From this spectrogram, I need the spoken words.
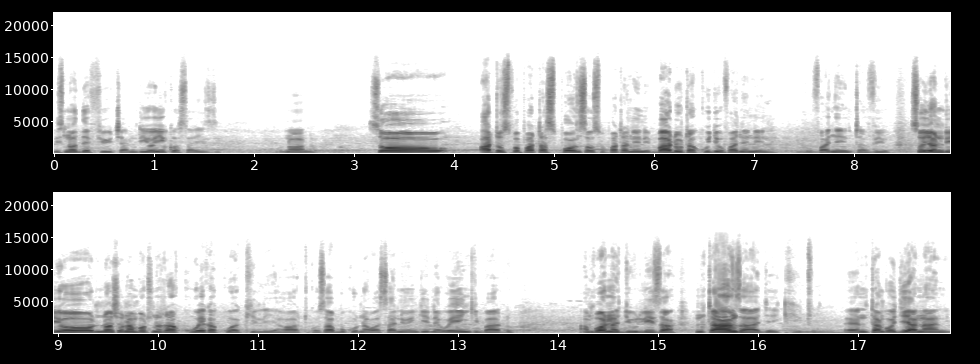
It's not the future. Ndio iko saizi unaona? So hata usipopata sponsor usipopata nini bado utakuja ufanye nini? Ufanye interview. So hiyo ndio notion ambayo tunataka kuweka kwa akili ya watu kwa sababu kuna wasanii wengine wengi bado ambao wanajiuliza nitaanza aje kitu? E, nitangojea nani?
